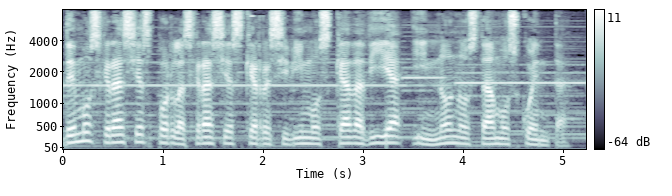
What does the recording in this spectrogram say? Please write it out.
Demos gracias por las gracias que recibimos cada día y no nos damos cuenta.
